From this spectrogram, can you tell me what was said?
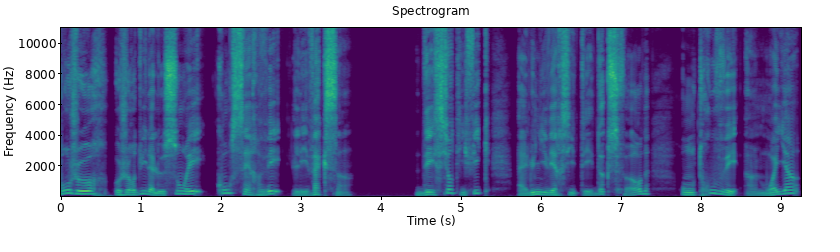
Bonjour, aujourd'hui la leçon est Conserver les vaccins. Des scientifiques à l'université d'Oxford ont trouvé un moyen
